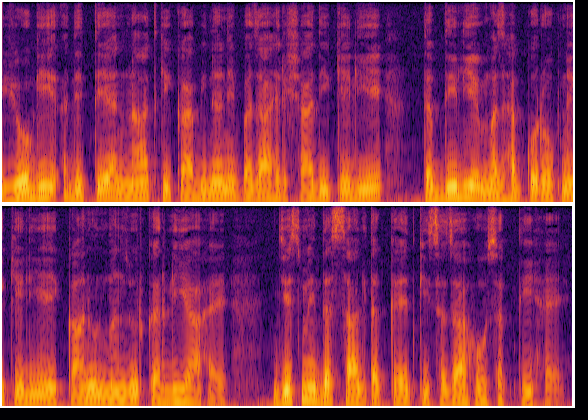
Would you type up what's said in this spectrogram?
योगी आदित्यनाथ की काबीना ने बज़ाहिर शादी के लिए तब्दीली मज़हब को रोकने के लिए एक कानून मंजूर कर लिया है, जिसमें 10 साल तक कैद की सज़ा हो सकती है।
